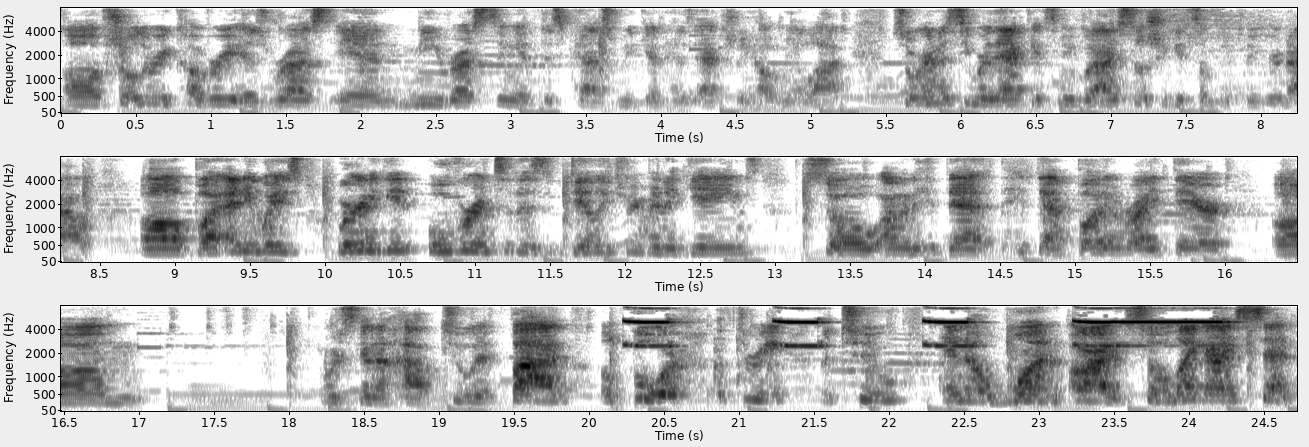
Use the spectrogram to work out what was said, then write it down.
of shoulder recovery is rest. And me resting it this past weekend has actually helped me a lot. So we're to see where that gets me, but I still should get something figured out. Uh, but anyways, we're to get over into this daily three minute gains. So I'm to hit that, hit that button right there. Um, we're just gonna hop to it. Five, a four, a three, a two, and a one. All right, so like I said,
